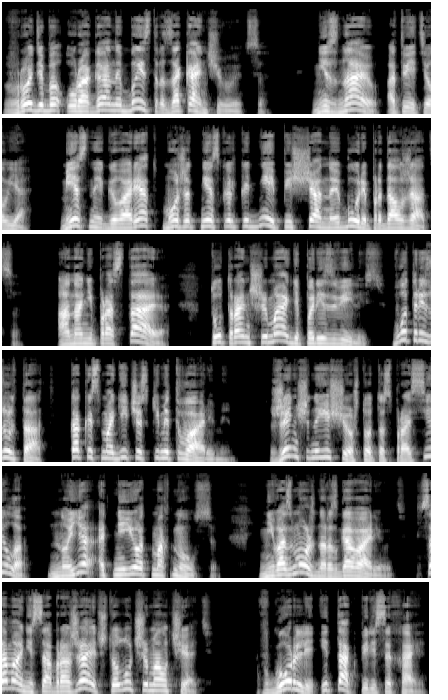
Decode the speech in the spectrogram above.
«Вроде бы ураганы быстро заканчиваются». «Не знаю», – ответил я. «Местные говорят, может несколько дней песчаная буря продолжаться. Она непростая, Тут раньше маги порезвились. Вот результат, как и с магическими тварями. Женщина еще что-то спросила, но я от нее отмахнулся. Невозможно разговаривать. Сама не соображает, что лучше молчать. В горле и так пересыхает.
